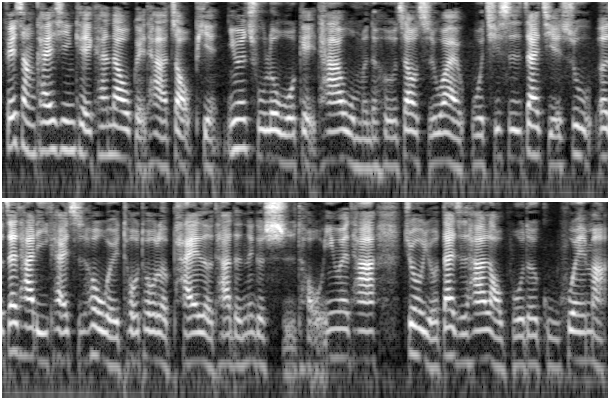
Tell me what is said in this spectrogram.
非常开心可以看到我给他的照片，因为除了我给他我们的合照之外，我其实在结束呃，在他离开之后，我也偷偷的拍了他的那个石头，因为他就有带着他老婆的骨灰嘛，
